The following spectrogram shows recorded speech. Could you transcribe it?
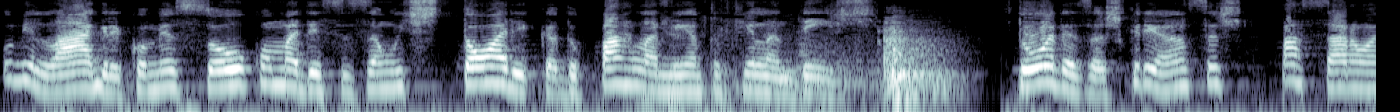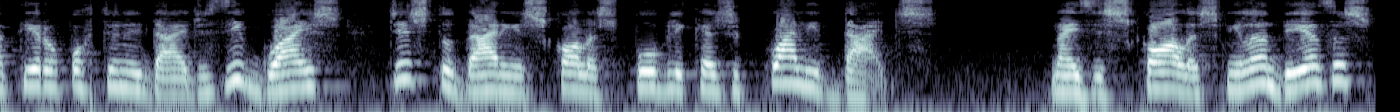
O milagre começou com uma decisão histórica do parlamento finlandês. Todas as crianças passaram a ter oportunidades iguais de estudar em escolas públicas de qualidade. Nas escolas finlandesas,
